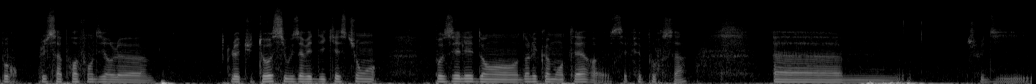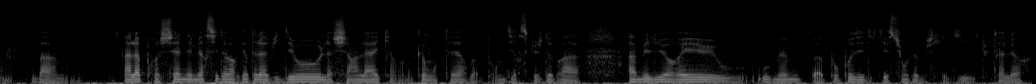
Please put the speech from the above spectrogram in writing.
pour plus approfondir le, le tuto. Si vous avez des questions, posez-les dans, dans les commentaires, c'est fait pour ça. Euh, je vous dis bah, à la prochaine et merci d'avoir regardé la vidéo. Lâchez un like, un commentaire bah, pour me dire ce que je devrais améliorer ou, même bah, pour poser des questions comme je l'ai dit tout à l'heure.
